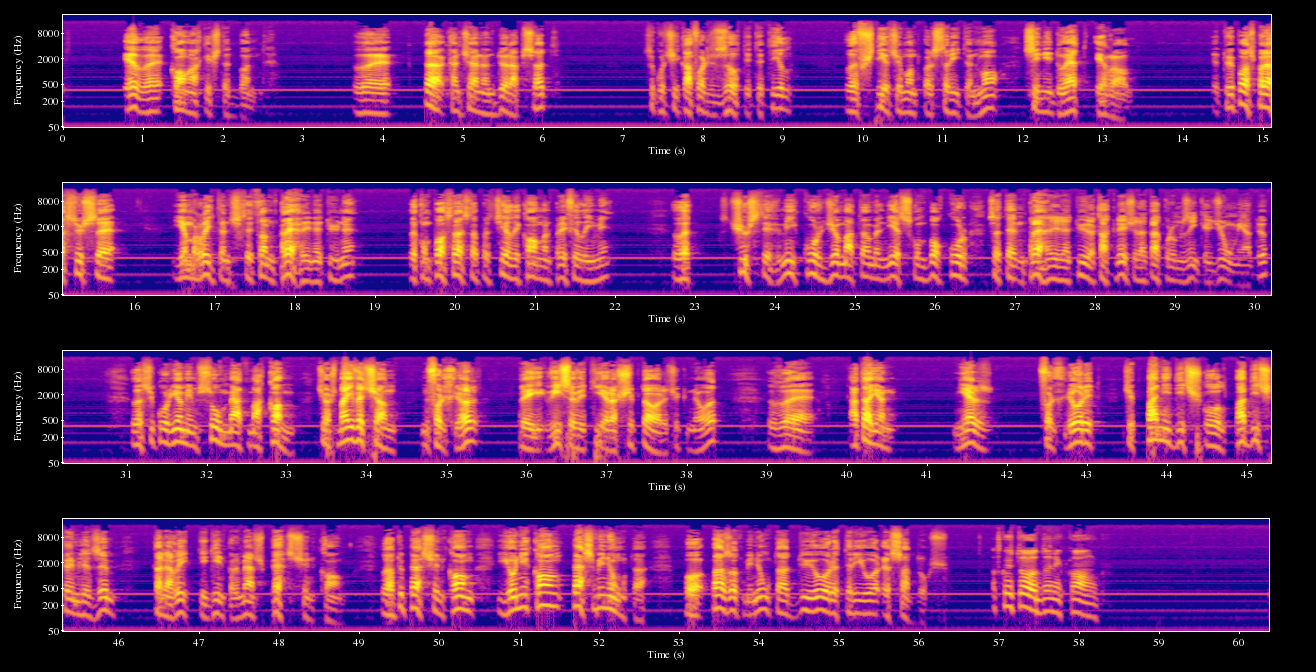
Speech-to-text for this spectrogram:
edhe konga kishte të bënte. Dhe këta kanë qenë dy rapsodë, Sikur që i ka fol Zoti të tillë, dhe vështirë që mund të përsëriten mo, si një duet i rrallë. E tu pas parasysh se jom rritën që si thom n'prehrin e tyne dhe kum pas rast ta përcjelli kongën prej fillimi dhe qysh si fëmi kurgjo ma të lezet s'kum bo kurrë se te n' prehrin e tyre ka kneshet e ta kur më zinke gjumi aty dhe sikur jom i mësu me atë makom që është ma i veçant në folklor prej viseve tjera shqiptare që kënohet dhe ata janë njerëz të folklorit që pa një ditë shkollë, pa ditë shkrim-lexim, kanë arrit t'i dinë përmensh 500 kong. Dhe aty 500 kong, jo një kong 5 minuta, po 50 minuta, 2 ore, 3 ore, e sa të dush. A të kujtohet ndonjë kong?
